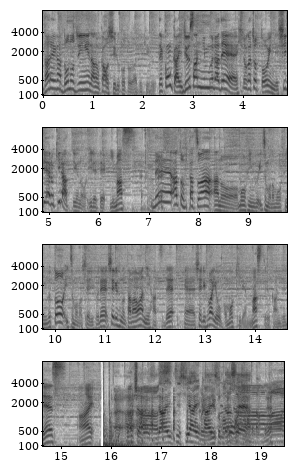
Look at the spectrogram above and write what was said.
誰がどの陣営なのかを知ることができる。で今回13人村で人がちょっと多いんでシリアルキラーっていうのを入れています。であと2つはあのモーフィングいつものモーフィングといつものシェリフでシェリフの弾は2発で、えーシェリフは陽子も切れますという感じです。はい。第一試合開始だね。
